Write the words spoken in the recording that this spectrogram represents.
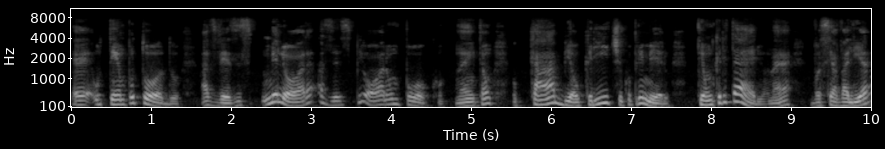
é, o tempo todo. Às vezes melhora, às vezes piora um pouco. Né? Então, cabe ao crítico, primeiro, ter um critério. Né? Você avalia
